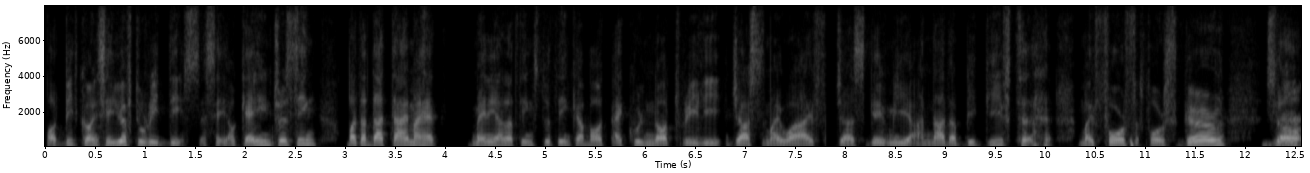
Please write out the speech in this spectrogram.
about Bitcoin. Say, you have to read this. I say, okay, interesting. But at that time, I had many other things to think about. I could not really just my wife just gave me another big gift, my fourth fourth girl. So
